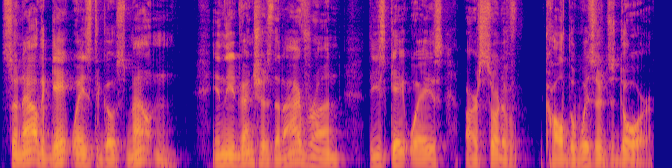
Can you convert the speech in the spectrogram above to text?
So now the gateways to Ghost Mountain, in the adventures that I've run, these gateways are sort of called the Wizard's Door.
